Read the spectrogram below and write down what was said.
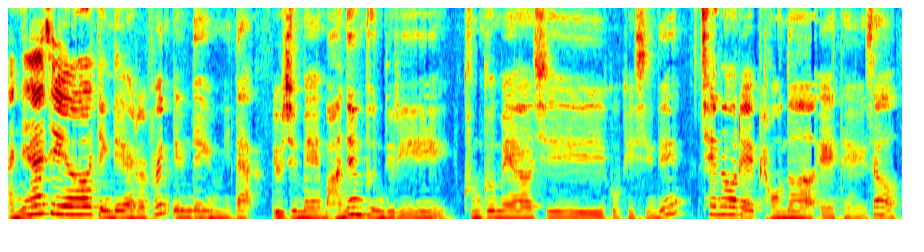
안녕하세요 댕댕 여러분. 윤댕입니다. 요즘에 많은 분들이 궁금해 하시고 계시는 채널의 변화에 대해서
